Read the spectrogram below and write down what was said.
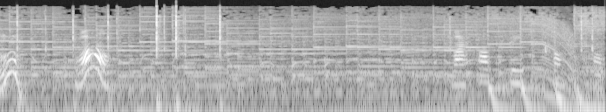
Ooh. Wow. My heartbeat comes from.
